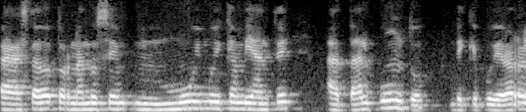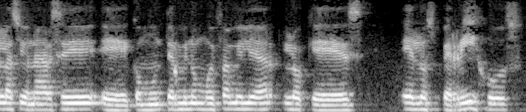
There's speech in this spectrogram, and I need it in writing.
ha estado tornándose muy, muy cambiante a tal punto de que pudiera relacionarse como un término muy familiar lo que es los perrijos,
